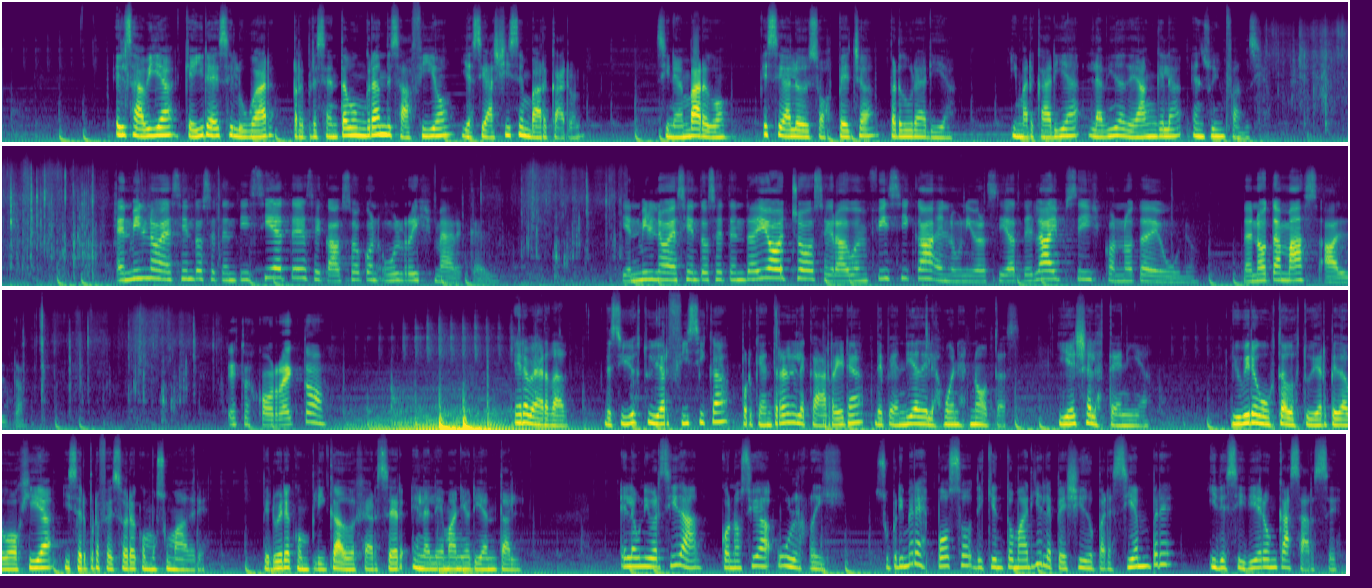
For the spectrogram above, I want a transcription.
Él sabía que ir a ese lugar representaba un gran desafío y hacia allí se embarcaron. Sin embargo, ese halo de sospecha perduraría y marcaría la vida de Ángela en su infancia. En 1977 se casó con Ulrich Merkel. Y en 1978 se graduó en física en la Universidad de Leipzig con nota de 1, la nota más alta. ¿Esto es correcto? Era verdad. Decidió estudiar física porque entrar a la carrera dependía de las buenas notas, y ella las tenía. Le hubiera gustado estudiar pedagogía y ser profesora como su madre, pero era complicado ejercer en la Alemania Oriental. En la universidad conoció a Ulrich, su primer esposo de quien tomaría el apellido para siempre, y decidieron casarse.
